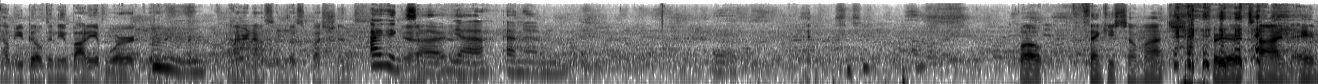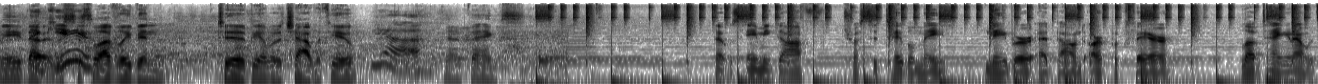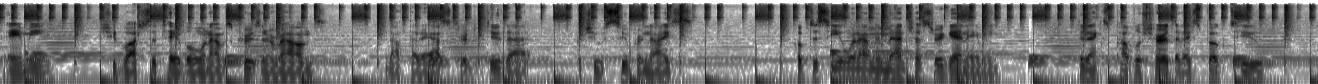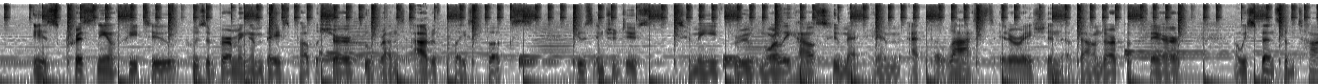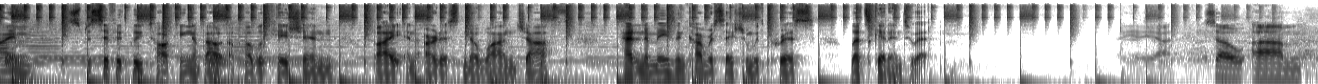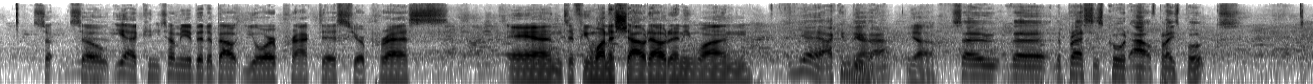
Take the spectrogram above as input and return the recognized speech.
help you build a new body of work or iron out some of those questions. Mm-hmm. I think Yeah, so, yeah. yeah. And um, Well, thank you so much for your time, Amy. That Thank this you. is lovely been to be able to chat with you. yeah. Yeah, thanks. That was Amy Gough, trusted table mate, neighbor at Bound Art Book Fair. Loved hanging out with Amy. She'd watch the table when I was cruising around. Not that I asked her to do that, but she was super nice. Hope to see you when I'm in Manchester again, Amy. The next publisher that I spoke to is Chris Neophytou, who's a Birmingham based publisher who runs Out of Place Books. He was introduced to me through Morley House, who met him at the last iteration of Bound Art Book Fair, and we spent some time specifically talking about a publication by an artist, Nahwand Jaff. Had an amazing conversation with Chris. Let's get into it. Yeah, yeah. So, um, so, so yeah. Can you tell me a bit about your practice, your press, and if you want to shout out anyone? Yeah, I can do yeah. that. Yeah. So the the press is called Out of Place Books,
